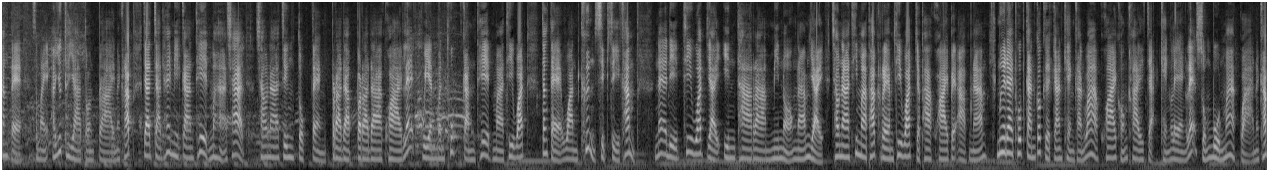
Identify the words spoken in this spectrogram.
ตั้งแต่สมัยอยุธยาตอนปลายนะครับ จะจัดให้มีการเทศมหาชาติ ชาวนาจึงตกแต่งประดับประดาควาย และเกวียนบรรทุกกันเทศมาที่วัด ตั้งแต่วันขึ้น 14 ค่ำในอดีตที่วัดใหญ่อินทารามมีหนองน้ำใหญ่ ชาวนาที่มาพักแรมที่วัดจะพาควายไปอาบน้ำเมื่อได้พบกันก็เกิดการแข่งขันว่าควายของใครจะแข็งแรงและสมบูรณ์มากกว่านะครับ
